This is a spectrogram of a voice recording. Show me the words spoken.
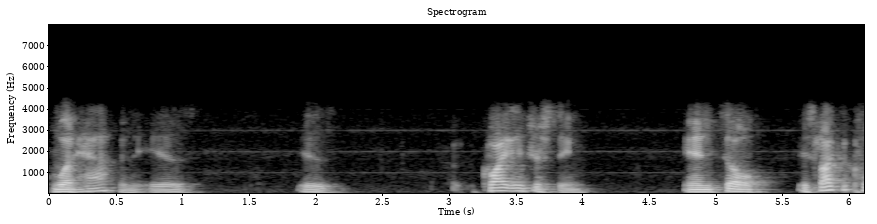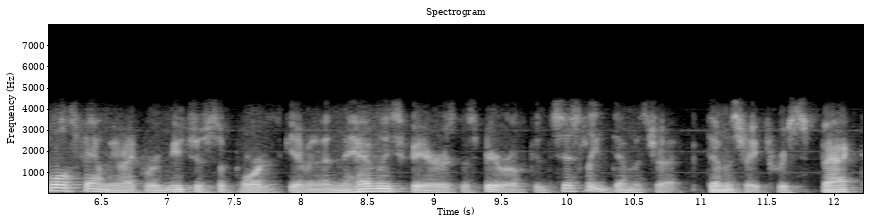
what happened is is quite interesting. And so it's like a close family, right, where mutual support is given. And the heavenly spheres, the spirit world, consistently demonstrate, demonstrates respect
